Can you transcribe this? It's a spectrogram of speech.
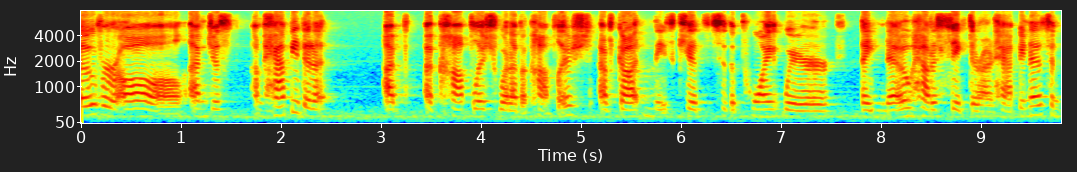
overall, I'm just I'm happy that I've accomplished what I've accomplished. I've gotten these kids to the point where they know how to seek their own happiness. And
